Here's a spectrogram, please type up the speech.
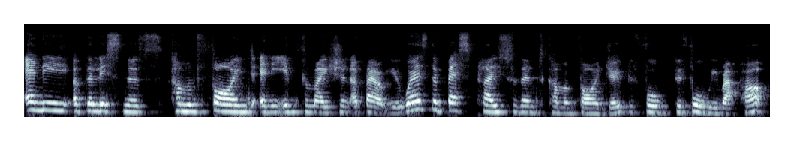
any of the listeners come and find any information about you? Where's the best place for them to come and find you before before we wrap up?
